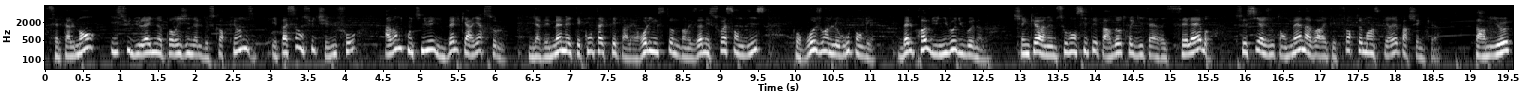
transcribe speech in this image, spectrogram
Cet Allemand, issu du line-up originel de Scorpions, est passé ensuite chez UFO avant de continuer une belle carrière solo. Il avait même été contacté par les Rolling Stones dans les années 70 pour rejoindre le groupe anglais. Belle preuve du niveau du bonhomme. Schenker est même souvent cité par d'autres guitaristes célèbres, ceux-ci ajoutant même avoir été fortement inspirés par Schenker. Parmi eux,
